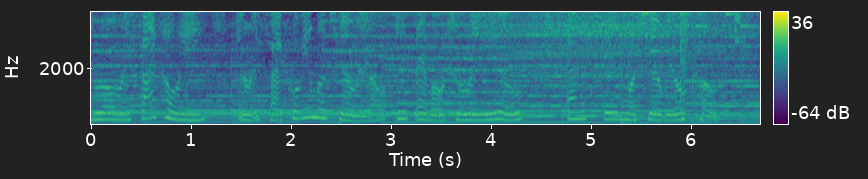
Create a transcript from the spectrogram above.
Through recycling, the recycling material is able to reuse and save material cost.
